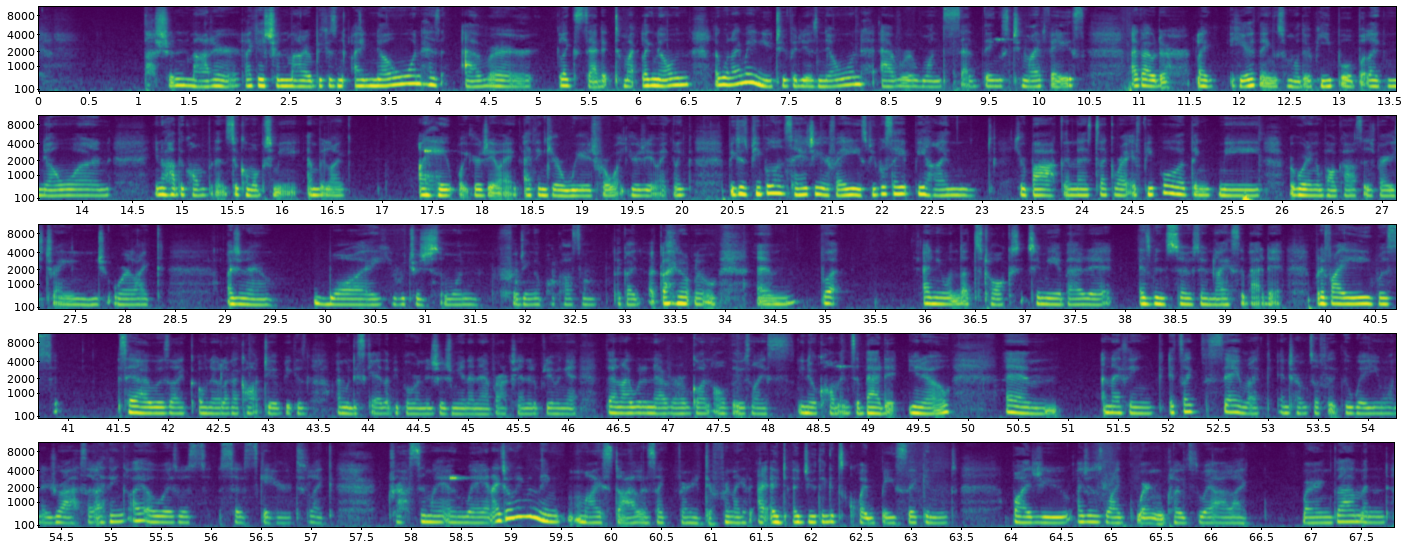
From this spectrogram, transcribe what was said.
that shouldn't matter. Like, it shouldn't matter because I no one has ever like said it to my like no one like when I made YouTube videos, no one ever once said things to my face. Like I would uh, like hear things from other people, but like no one, you know, had the confidence to come up to me and be like, I hate what you're doing. I think you're weird for what you're doing. Like because people don't say it to your face. People say it behind your back and it's like right if people think me recording a podcast is very strange or like I don't know why you would judge someone for doing a podcast and like I like, I don't know um but anyone that's talked to me about it has been so so nice about it but if I was say I was like, oh no, like I can't do it because I'm really scared that people are gonna judge me and I never actually ended up doing it, then I would have never have gotten all those nice, you know, comments about it, you know? Um and I think it's like the same like in terms of like the way you want to dress. Like I think I always was so scared to like dress in my own way and I don't even think my style is like very different. Like I I, I do think it's quite basic and but I do I just like wearing clothes the way I like wearing them and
